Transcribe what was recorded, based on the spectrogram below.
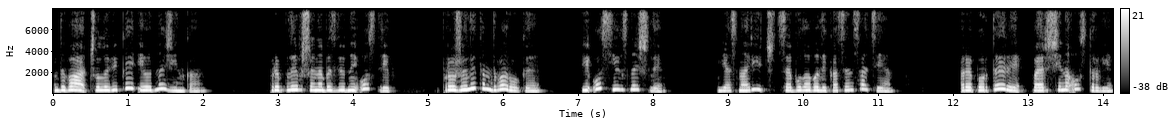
два чоловіки і одна жінка. Припливши на безлюдний острів, прожили там два роки, і ось їх знайшли. Ясна річ, це була велика сенсація. Репортери перші на острові,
